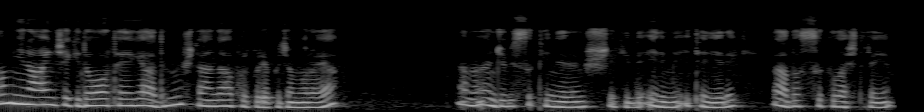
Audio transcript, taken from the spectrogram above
Tam yine aynı şekilde ortaya geldim. 3 tane daha pırpır yapacağım oraya. Ama önce bir sık iğnelerimi şu şekilde elimle iteleyerek daha da sıkılaştırayım.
